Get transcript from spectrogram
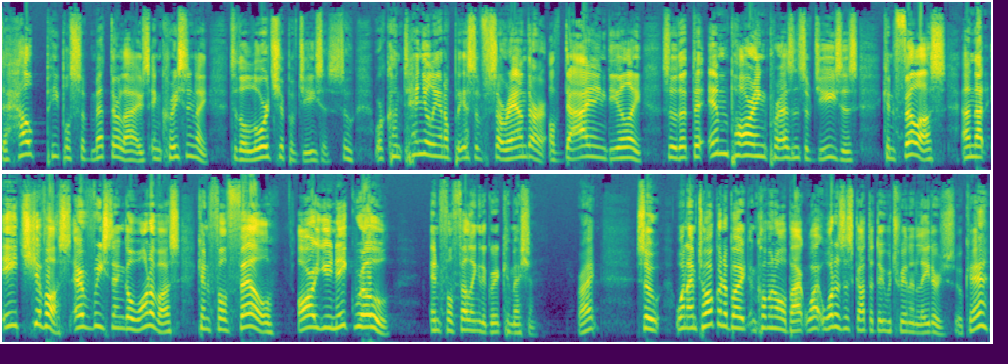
To help people submit their lives increasingly to the Lordship of Jesus. So we're continually in a place of surrender, of dying daily, so that the empowering presence of Jesus can fill us and that each of us, every single one of us, can fulfill our unique role in fulfilling the Great Commission. Right? So when I'm talking about and coming all back, what, what has this got to do with training leaders? Okay,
